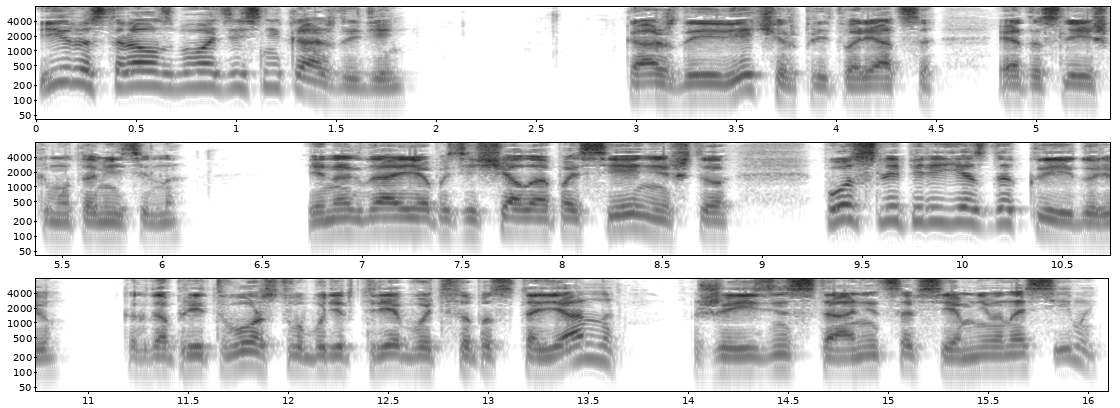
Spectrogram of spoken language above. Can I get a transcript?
Ира старалась бывать здесь не каждый день. Каждый вечер притворяться — это слишком утомительно. Иногда я посещала опасение, что после переезда к Игорю, когда притворство будет требоваться постоянно, жизнь станет совсем невыносимой.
